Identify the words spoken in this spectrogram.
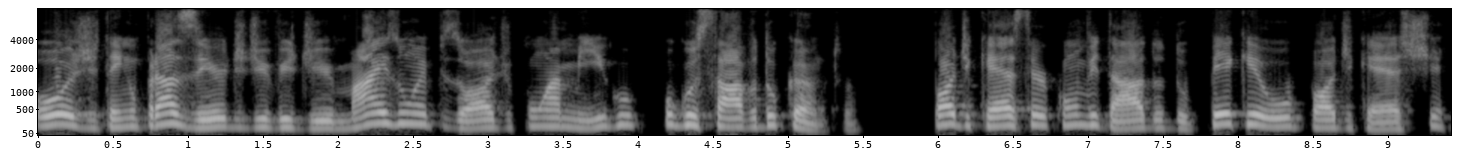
Hoje tenho o prazer de dividir mais um episódio com um amigo, o Gustavo do Canto, podcaster convidado do PQU Podcast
